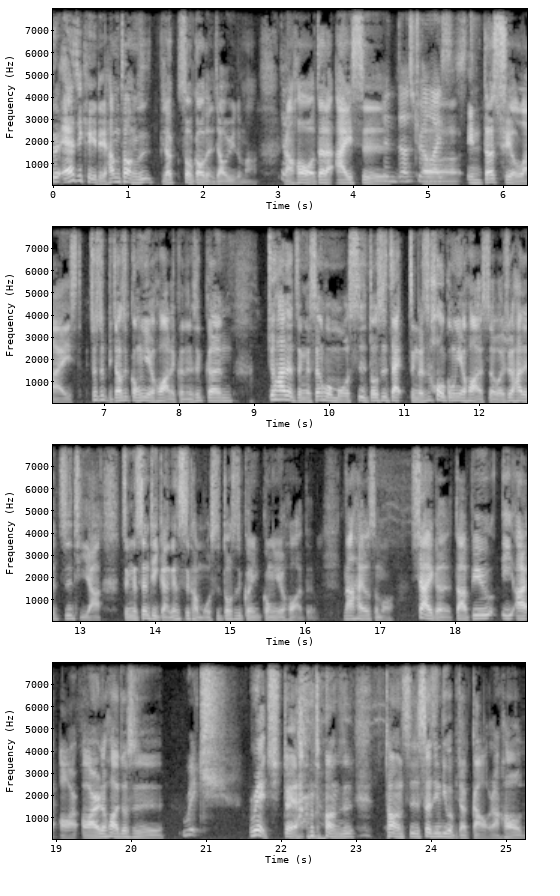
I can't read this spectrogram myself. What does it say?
对 educated，他们通常是比较受高等教育的嘛，然后再来 I 是 industrialized，呃，industrialized 就是比较是工业化的，可能是跟就他的整个生活模式都是在整个是后工业化的社会，所以他的肢体啊，整个身体感跟思考模式都是跟工业化的。那还有什么？下一个 W E I R，R 的话就是 rich，rich，对，他们通常是通常是社经地位比较高，然后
